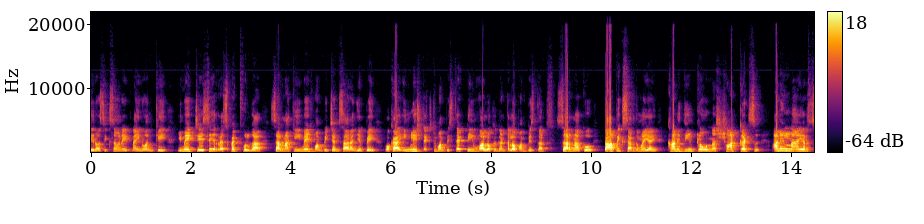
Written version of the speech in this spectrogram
zero six seven eight nine వన్కి ఇమేజ్ చేసి రెస్పెక్ట్ఫుల్గా సార్ నాకు ఈ ఇమేజ్ పంపించండి సార్ అని చెప్పి ఒక ఇంగ్లీష్ టెక్స్ట్ పంపిస్తే టీం వాళ్ళు ఒక గంటలో పంపిస్తారు. సార్ నాకు టాపిక్స్ అర్థమయ్యాయి కానీ దీంట్లో ఉన్న short cuts Anil Nair's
